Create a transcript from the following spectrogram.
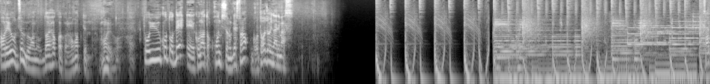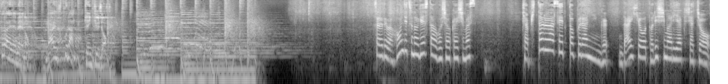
あれよ、全部あの、大発会から上がってるんです。はいはい。ということで、えーこの後、本日のゲストのご登場になります。桜井英明のライフプラン研究所。それでは本日のゲストをご紹介します。キャピタルアセットプランニング代表取締役社長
